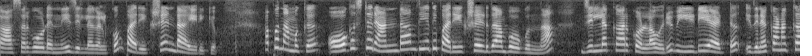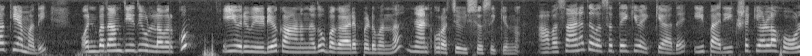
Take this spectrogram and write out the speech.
കാസർഗോഡ് എന്നീ ജില്ലകൾക്കും പരീക്ഷ ഉണ്ടായിരിക്കും. അപ്പോൾ നമുക്ക് ഓഗസ്റ്റ് രണ്ടാം തീയതി പരീക്ഷ എഴുതാൻ പോകുന്ന ജില്ലക്കാർക്കുള്ള ഒരു വീഡിയോ ആയിട്ട് ഇതിനെ കണക്കാക്കിയാൽ മതി. ഒൻപതാം തീയതി ഉള്ളവർക്കും ഈ ഒരു വീഡിയോ കാണുന്നത് ഉപകാരപ്പെടുമെന്ന് ഞാൻ ഉറച്ചു വിശ്വസിക്കുന്നു. അവസാന ദിവസത്തേക്ക് വയ്ക്കാതെ ഈ പരീക്ഷയ്ക്കുള്ള ഹോൾ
